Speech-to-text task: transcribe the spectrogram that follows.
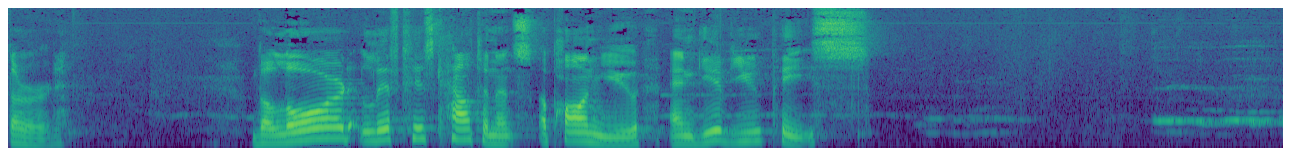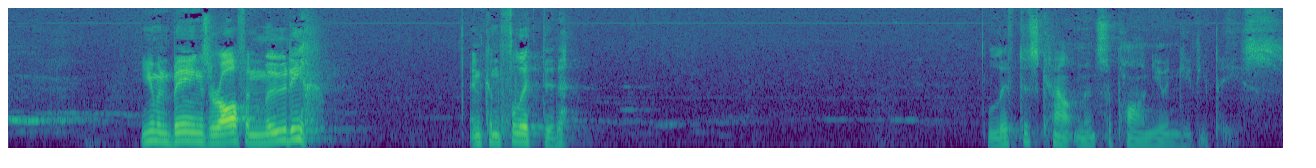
Third, the Lord lift His countenance upon you and give you peace. Human beings are often moody and conflicted. Lift his countenance upon you and give you peace.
